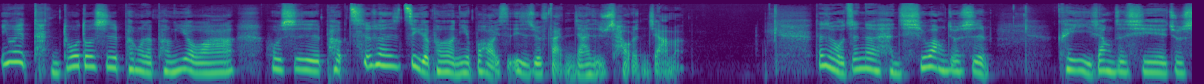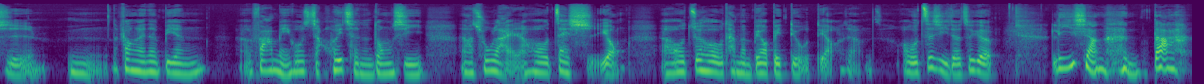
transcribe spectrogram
因为很多都是朋友的朋友啊，或是朋就算是自己的朋友，你也不好意思一直去烦人家，一直去吵人家嘛。但是我真的很希望，就是可以让这些就是嗯放在那边。呃，发霉或是长灰尘的东西拿出来，然后再使用，然后最后他们不要被丢掉，这样子。我自己的这个理想很大，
